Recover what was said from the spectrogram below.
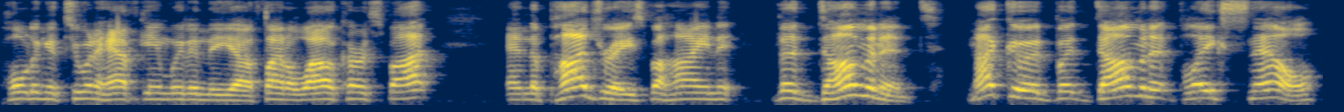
holding a two and a half game lead in the uh, final wild card spot. And the Padres behind the dominant, not good, but dominant Blake Snell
